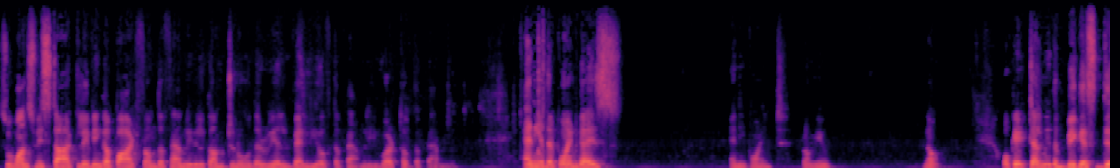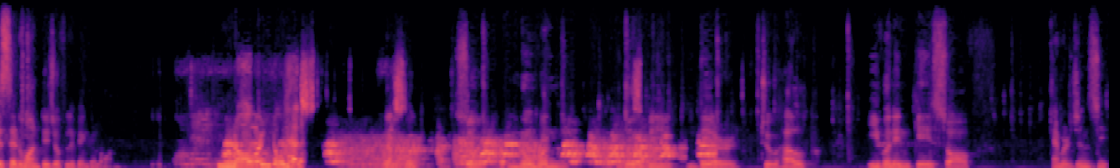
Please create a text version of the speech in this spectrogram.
So once we start living apart from the family we'll come to know the real value of the family worth of the family. Any other point guys? Any point from you? No? Okay tell me the biggest disadvantage of living alone. No one to help. very good. So no one will be there to help even in case of emergency.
